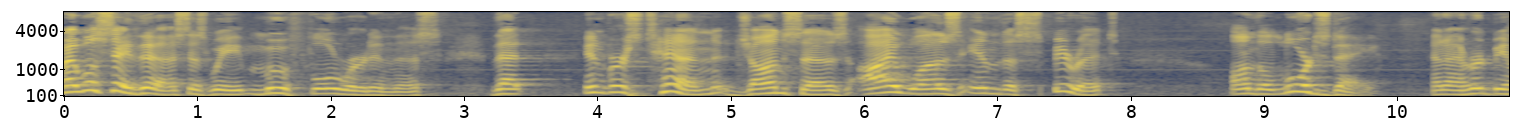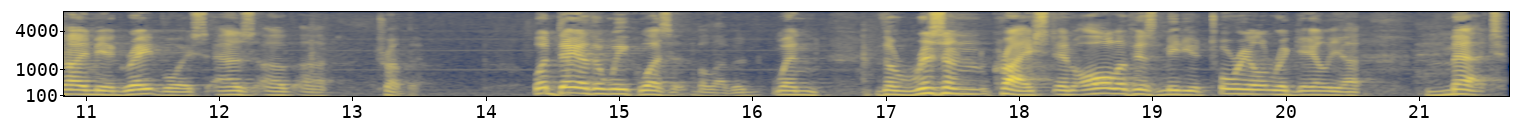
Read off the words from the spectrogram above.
But I will say this as we move forward in this that in verse 10, John says, I was in the Spirit on the Lord's day, and I heard behind me a great voice as of a trumpet. What day of the week was it, beloved, when the risen Christ in all of his mediatorial regalia met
